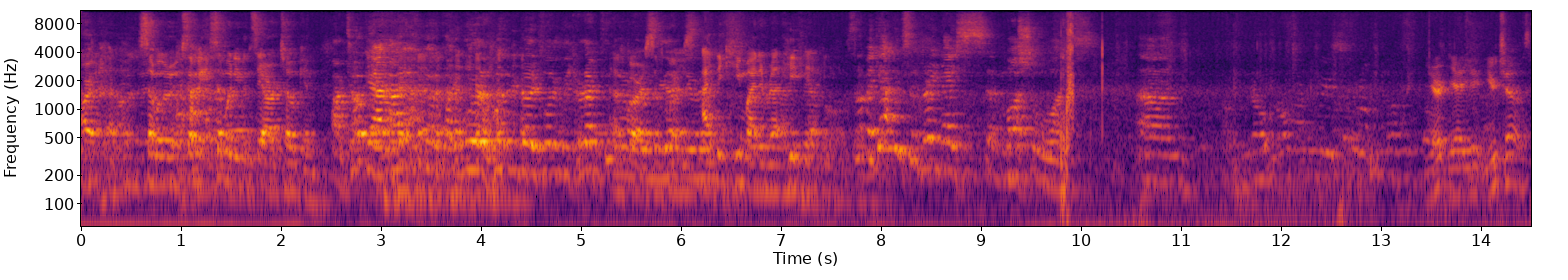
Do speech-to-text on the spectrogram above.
Our, some, would, somebody, some would even say our token. our token, yeah, I, I, I, I want to be very politically correct. Of course, of course. I think he might have. Re- he, he, So the guy a very nice uh, mashal once. Um, no, no, You're, yeah, you, you chose.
